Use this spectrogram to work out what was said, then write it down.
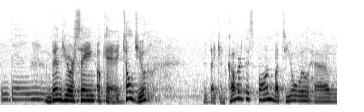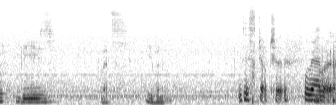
And then. And then you're saying, okay, I told you that I can cover this pawn, but you will have these, let's even the structure forever.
